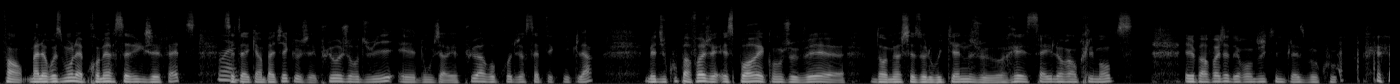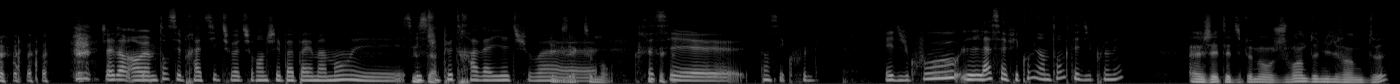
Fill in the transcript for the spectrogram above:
Enfin, malheureusement, la première série que j'ai faite, c'était avec un papier que j'ai plus aujourd'hui et donc j'arrive plus à reproduire cette technique-là. Mais du coup, parfois j'ai espoir et quand je vais euh, dormir chez eux le week-end, je réessaye leur imprimante et parfois j'ai des rendus qui me plaisent beaucoup. J'adore. En même temps, c'est pratique, tu vois. Tu rentres chez papa et maman et, tu peux travailler, tu vois. Euh, Exactement. ça c'est, putain, c'est cool. Et du coup, là, ça fait combien de temps que tu es diplômé euh, J'ai été diplômé en juin 2022.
